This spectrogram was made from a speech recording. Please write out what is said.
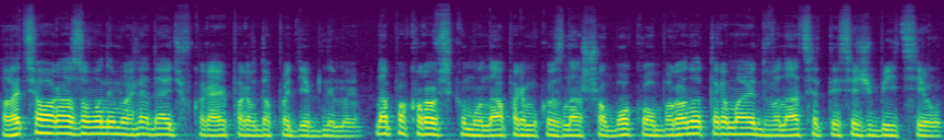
але цього разу вони виглядають вкрай правдоподібними. На Покровському напрямку з нашого боку оборону тримають 12 тисяч бійців,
